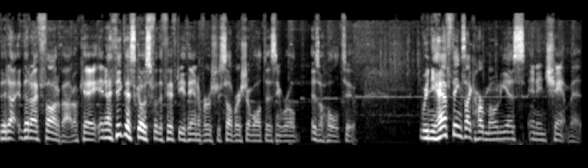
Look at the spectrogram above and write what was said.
that I that I've thought about. Okay, and I think this goes for the 50th anniversary celebration of Walt Disney World as a whole too. When you have things like Harmonious and Enchantment,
